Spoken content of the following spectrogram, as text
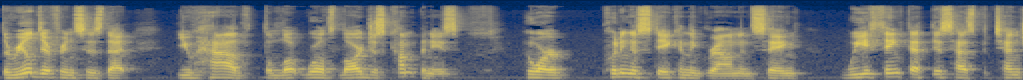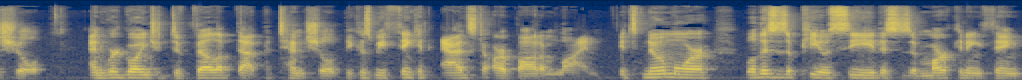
The real difference is that you have the world's largest companies who are putting a stake in the ground and saying, we think that this has potential and we're going to develop that potential because we think it adds to our bottom line. It's no more, well, this is a POC, this is a marketing thing.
